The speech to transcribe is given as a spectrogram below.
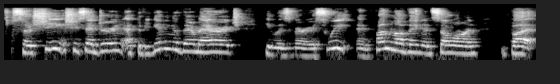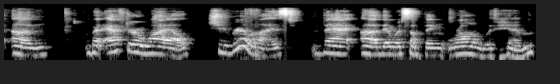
So she she said during at the beginning of their marriage he was very sweet and fun loving and so on, but um, but after a while she realized that uh, there was something wrong with him.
